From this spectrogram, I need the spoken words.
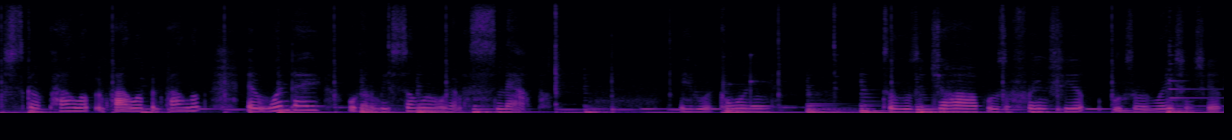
it's just gonna pile up and pile up and pile up. And one day we're gonna be somewhere we're gonna snap. And we're going to lose a job, lose a friendship, lose a relationship,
